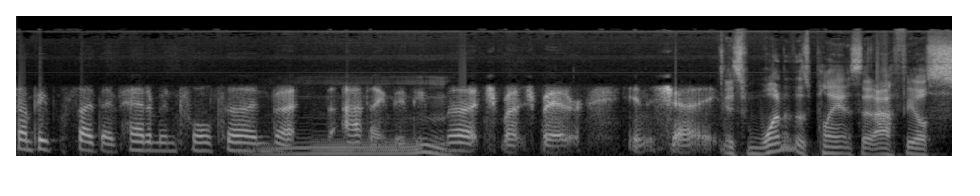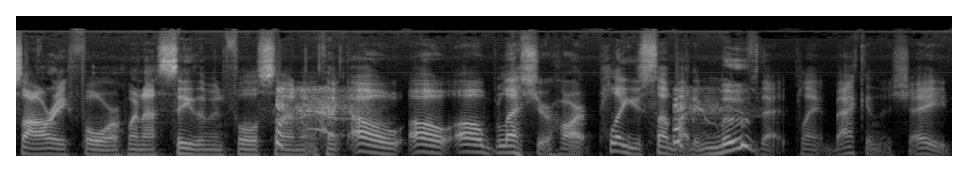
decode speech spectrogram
some people say they've had them in full sun, but I think they do Mm. much, much better in the shade. It's one of those plants that I feel sorry for when I see them in full sun. I think, oh, oh, oh, bless your heart. Please, somebody move that plant back in the shade.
